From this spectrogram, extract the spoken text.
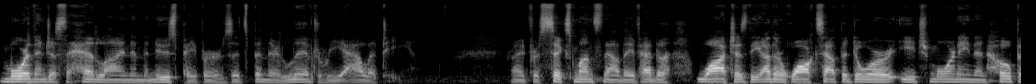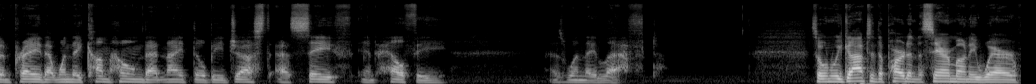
more than just a headline in the newspapers, it's been their lived reality. Right, for six months now, they've had to watch as the other walks out the door each morning and hope and pray that when they come home that night, they'll be just as safe and healthy as when they left. So, when we got to the part in the ceremony where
